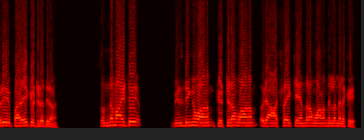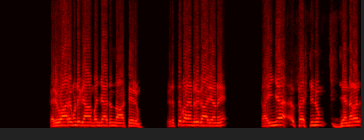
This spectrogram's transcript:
ഒരു പഴയ കെട്ടിടത്തിലാണ്. സ്വന്തമായിട്ട് ബിൽഡിംഗ് വേണം കെട്ടിടം വേണം ഒരു ആശ്രയ കേന്ദ്രം വേണം എന്നുള്ള നിലയ്ക്ക് കരുവാരകുണ്ട് ഗ്രാമപഞ്ചായത്തും നാട്ടുകാരും എടുത്തു പറയേണ്ട ഒരു കാര്യമാണ്. കഴിഞ്ഞ ഫെസ്റ്റിനും ജനറൽ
